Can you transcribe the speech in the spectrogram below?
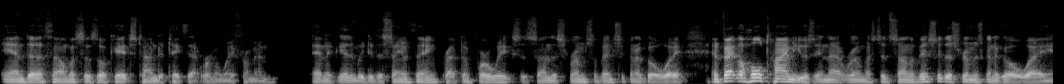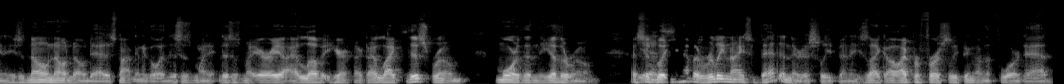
And uh, Thelma says, "Okay, it's time to take that room away from him." And again, we did the same thing, prepped him for weeks. Said, son, this room's eventually going to go away. In fact, the whole time he was in that room, I said, son, eventually this room is going to go away. And he said, no, no, no, dad, it's not going to go away. This is my, this is my area. I love it here. In fact, I like this room more than the other room. I said, yes. but you have a really nice bed in there to sleep in. He's like, oh, I prefer sleeping on the floor, dad,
